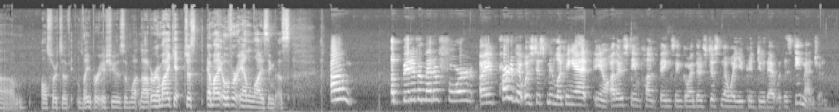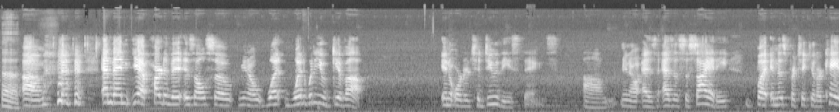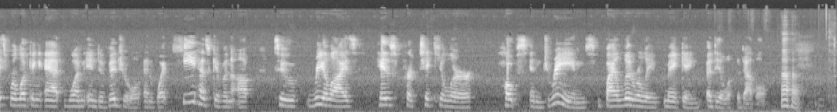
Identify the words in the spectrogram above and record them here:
um, all sorts of labor issues and whatnot, or am I get just am I over analyzing this? Um, a bit of a metaphor. I mean, part of it was just me looking at you know other steampunk things and going, "There's just no way you could do that with a steam engine." Uh-huh. Um, and then yeah, part of it is also you know what what what do you give up in order to do these things? Um, you know, as as a society. But in this particular case, we're looking at one individual and what he has given up to realize his particular hopes and dreams by literally making a deal with the devil. Uh-huh.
